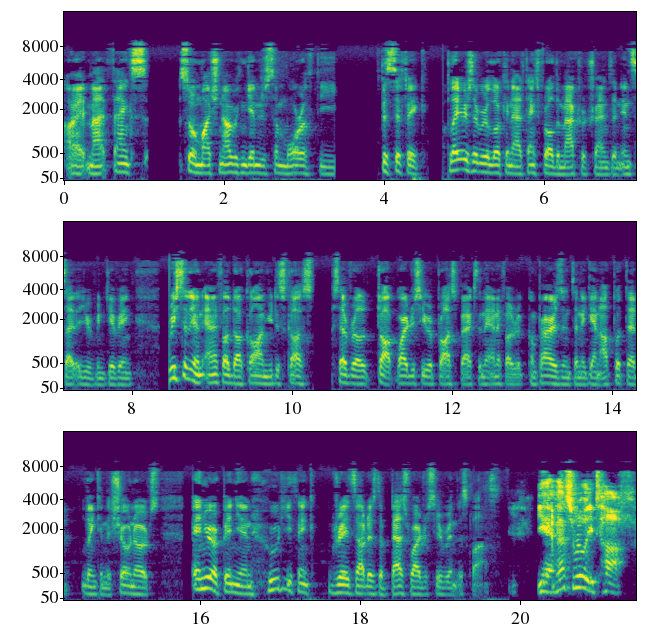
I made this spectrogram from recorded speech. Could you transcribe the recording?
All right, Matt, thanks so much. Now we can get into some more of the specific players that we are looking at. Thanks for all the macro trends and insight that you've been giving. Recently on NFL.com, you discussed several top wide receiver prospects and the NFL comparisons. And again, I'll put that link in the show notes. In your opinion, who do you think grades out as the best wide receiver in this class? Yeah, that's really tough.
